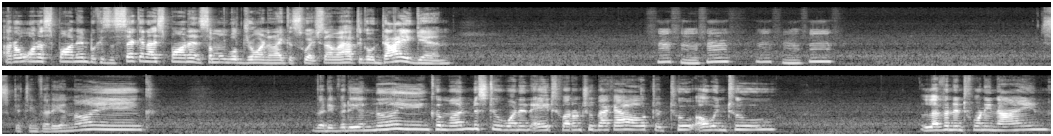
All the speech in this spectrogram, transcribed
I don't want to spawn in because the second I spawn in, someone will join and I can switch. Then I'm going to have to go die again. It's getting very annoying. Very, very annoying. Come on, Mr. 1 and 8. Why don't you back out? Or 2, 0 and 2. 11 and 29.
